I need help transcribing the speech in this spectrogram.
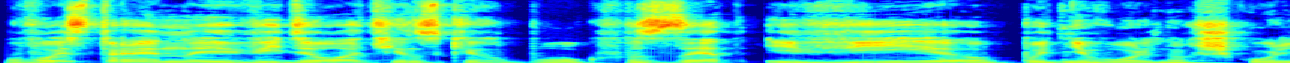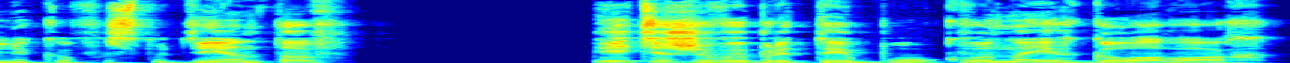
выстроенные в виде латинских букв Z и V подневольных школьников и студентов, эти же выбритые буквы на их головах.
